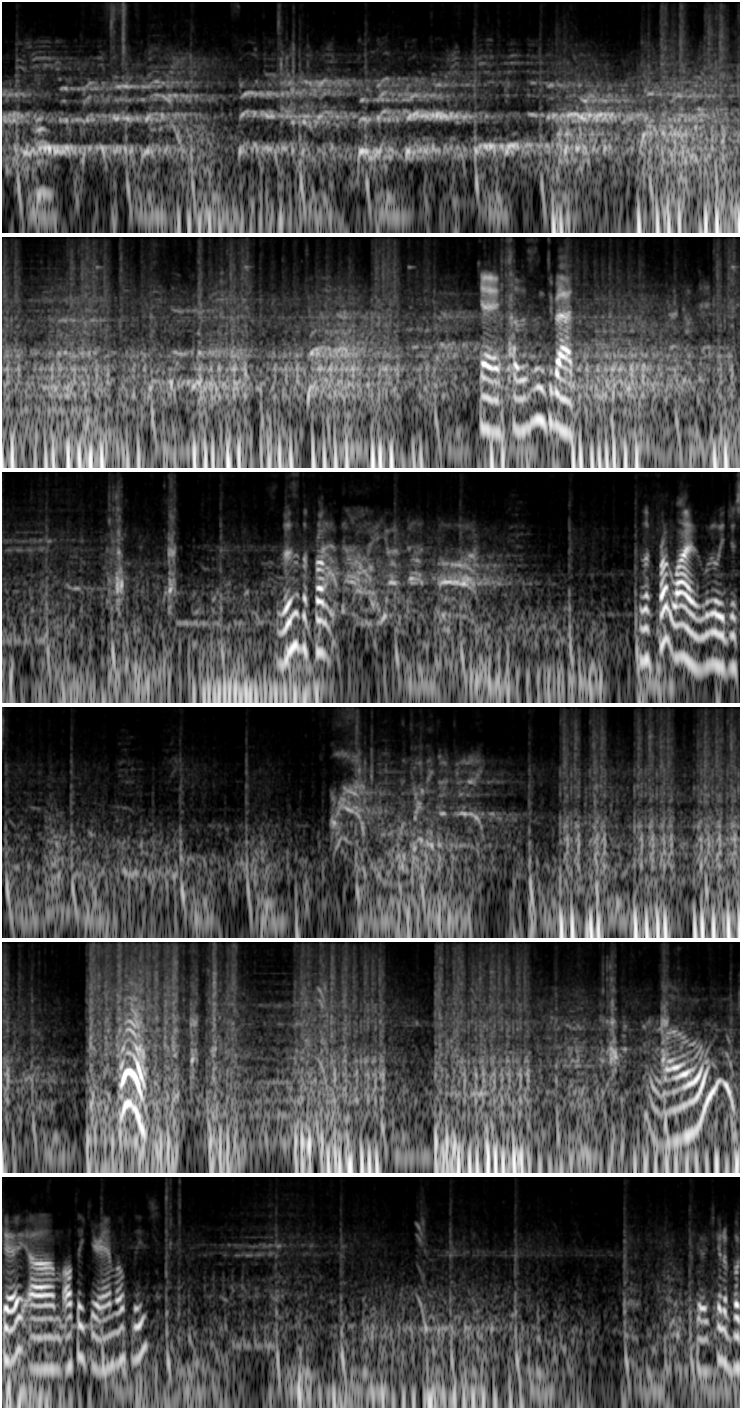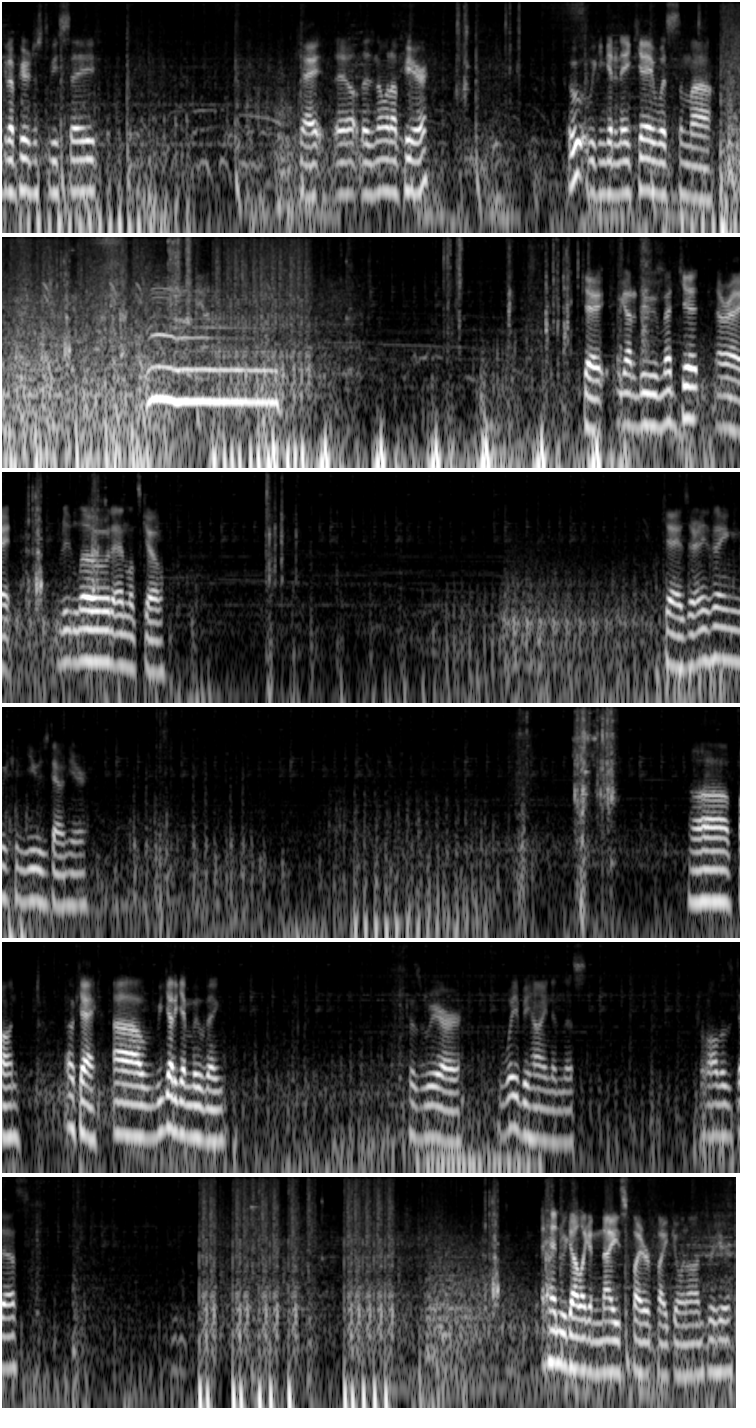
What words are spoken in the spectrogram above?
Okay, so this isn't too bad. So this is the front. So the front line is literally just Ooh. Um, I'll take your ammo, please. Okay, we're just gonna book it up here just to be safe. Okay, there's no one up here. Ooh, we can get an AK with some, uh... Mm. Okay, we gotta do medkit. Alright. Reload and let's go. Okay, is there anything we can use down here? Uh, fun. Okay, uh, we gotta get moving. Because we are way behind in this from all those deaths. And we got like a nice firefight going on through here.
